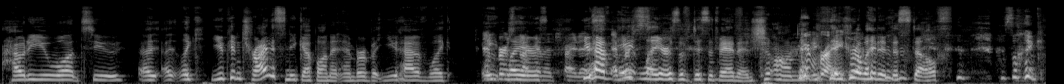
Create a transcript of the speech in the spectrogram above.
how do you want to? Uh, uh, like, you can try to sneak up on it, Ember, but you have like eight Ember's layers. gonna try to- you have Ember's- eight layers of disadvantage on anything right. related to stealth. It's like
